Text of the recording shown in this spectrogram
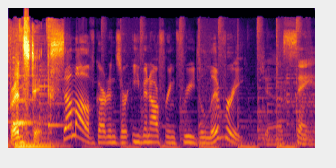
breadsticks. Some Olive Gardens are even offering free delivery. Just saying.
